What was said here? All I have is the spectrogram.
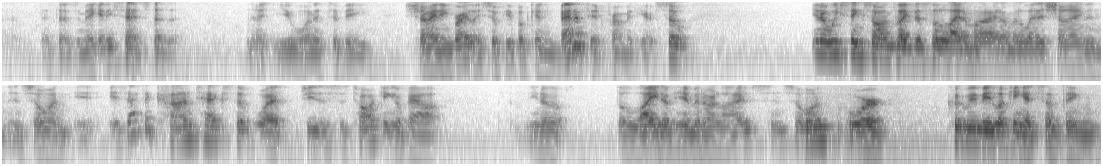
Uh, that doesn't make any sense, does it? No, you want it to be shining brightly so people can benefit from it here. So, you know, we sing songs like this little light of mine, I'm going to let it shine, and, and so on. Is that the context of what Jesus is talking about? You know, the light of Him in our lives and so on? Or could we be looking at something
